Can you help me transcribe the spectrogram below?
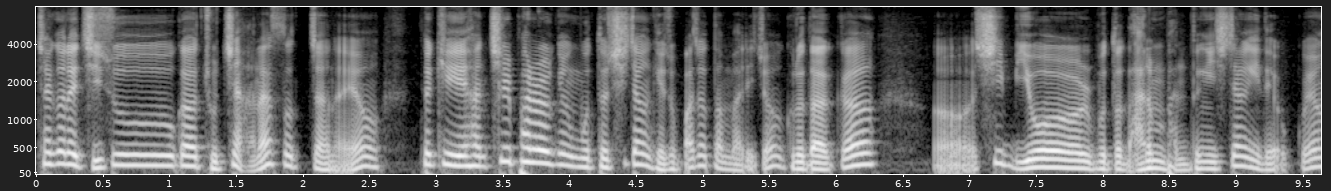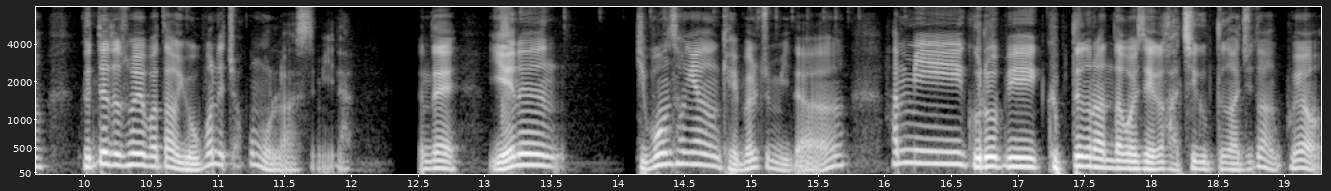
최근에 지수가 좋지 않았었잖아요. 특히 한 7, 8월경부터 시장은 계속 빠졌단 말이죠. 그러다가 어, 12월부터 나름 반등이 시작이 되었고요. 그때도 소외받다가 요번에 조금 올라왔습니다. 근데 얘는 기본 성향은 개별주입니다. 한미 그룹이 급등을 한다고 해서 얘가 같이 급등하지도 않고요.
